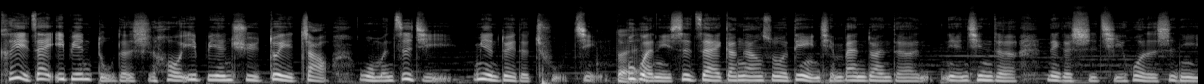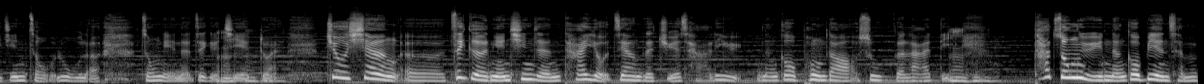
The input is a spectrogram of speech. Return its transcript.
可以在一边读的时候，一边去对照我们自己。面对的处境，对不管你是在刚刚说的电影前半段的年轻的那个时期，或者是你已经走入了中年的这个阶段，嗯、就像呃，这个年轻人他有这样的觉察力，能够碰到苏格拉底。嗯他终于能够变成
